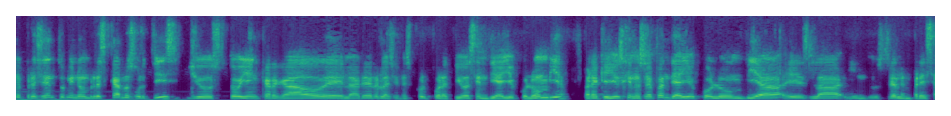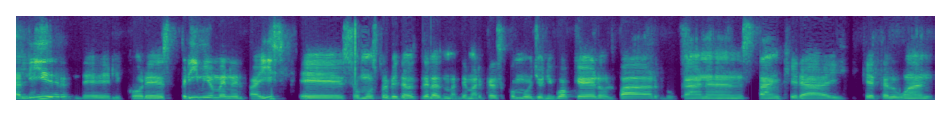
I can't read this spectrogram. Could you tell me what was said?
Me presento, mi nombre es Carlos Ortiz, yo estoy encargado del área de relaciones corporativas en Diallo Colombia. Para aquellos que no sepan, Diallo Colombia es la industria, la empresa líder de licores premium en el país. Eh, somos propietarios de, las, de marcas como Johnny Walker, Old Parr, Buchanan's, Tanqueray, Kettle One,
